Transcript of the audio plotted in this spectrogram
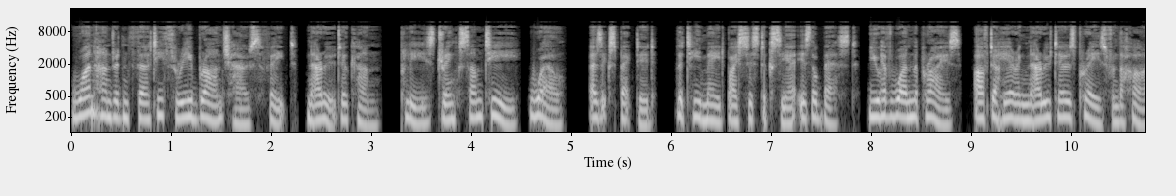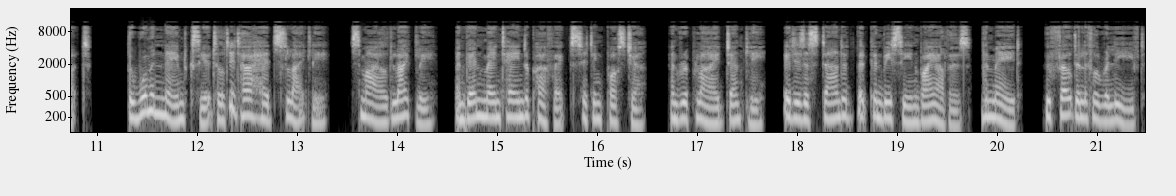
133 Branch House Fate Naruto-kun, please drink some tea. Well, as expected, the tea made by Sister Xia is the best. You have won the prize. After hearing Naruto's praise from the heart, the woman named Xia tilted her head slightly, smiled lightly, and then maintained a perfect sitting posture, and replied gently, it is a standard that can be seen by others. The maid, who felt a little relieved,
